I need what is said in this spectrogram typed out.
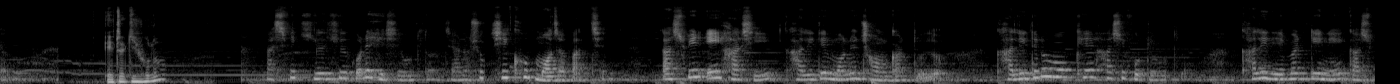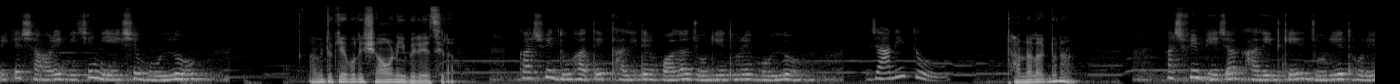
গেল। এটা কি হলো? কাশ্মীর খিলখিল করে হেসে উঠল যেন সে খুব মজা পাচ্ছে। কাশ্মীর এই হাসি খালিদের মনে ঝঙ্কার তুলল। খালিদেরও মুখে হাসি ফুটে উঠল। খালিদ এবার টেনে কাশ্মীরকে শাওয়ারের নিচে নিয়ে এসে বলল আমি তো কেবলই শাওয়ার নিয়ে বেরিয়েছিলাম। কাশ্মীর দু হাতে খালিদের গলা জড়িয়ে ধরে বলল জানি তো। ঠান্ডা লাগবে না? কাশ্মীর ভেজা খালিদকে জড়িয়ে ধরে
